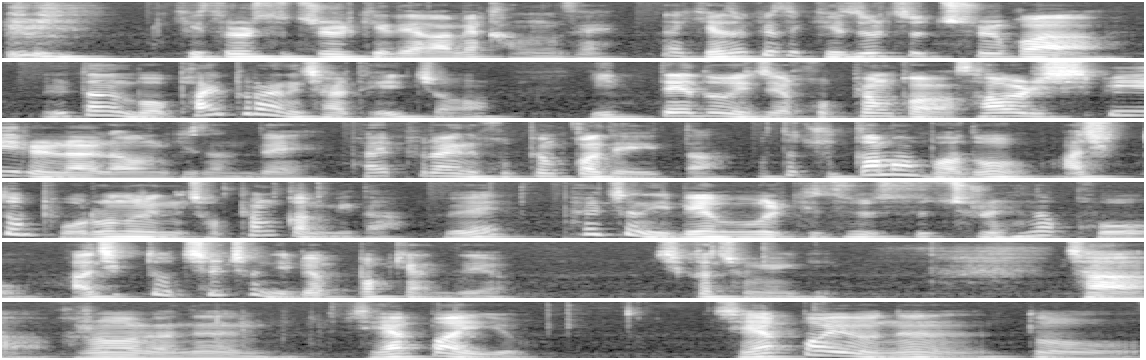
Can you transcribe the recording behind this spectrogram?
기술 수출 기대감의 강세 계속해서 기술 수출과 일단은 뭐 파이프라인이 잘 돼 있죠 이때도 이제 고평가 4월 12일 날 나온 기사인데 파이프라인이 고평가돼 있다. 일단 주가만 봐도 아직도 보로노이는 저평가입니다. 왜? 8,200억을 기술 수출을 해놓고 아직도 7,200억밖에 안 돼요. 시가총액이. 자 그러면은 제약바이오. 제약바이오는 또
